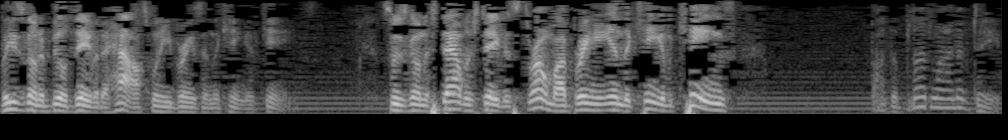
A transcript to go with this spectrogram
But he's going to build David a house when he brings in the King of Kings. So he's going to establish David's throne by bringing in the King of Kings by the bloodline of David.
